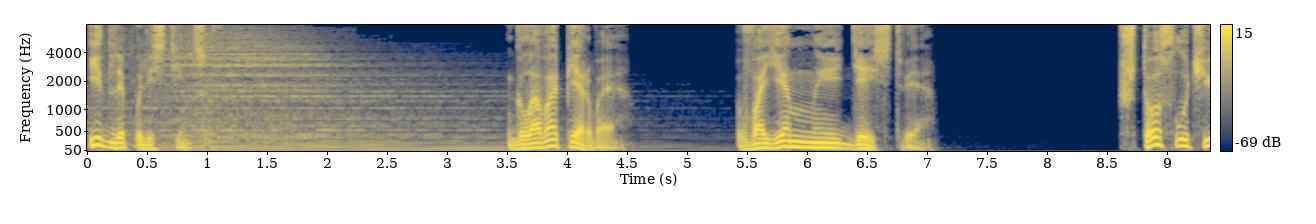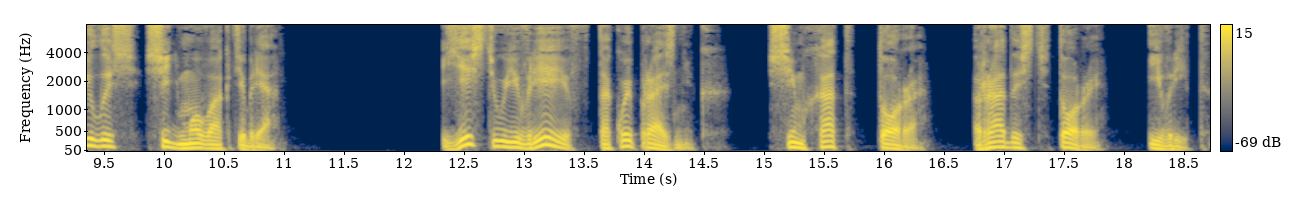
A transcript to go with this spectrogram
и для палестинцев. Глава первая. Военные действия. Что случилось 7 октября? Есть у евреев такой праздник – Симхат Тора – Радость Торы, иврит.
